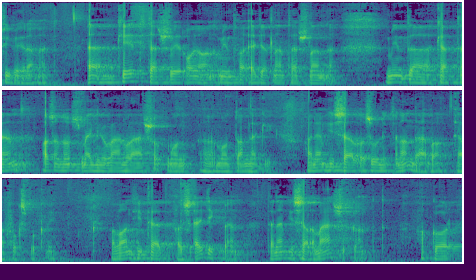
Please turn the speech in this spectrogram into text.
fivéremet. E két testvér olyan, mintha egyetlen test lenne. Mind ketten azonos megnyilvánulások, mond, mondtam nekik. Ha nem hiszel az Úr Nityanandába, el fogsz bukni. Ha van hited az egyikben, de nem hiszel a másikon, akkor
